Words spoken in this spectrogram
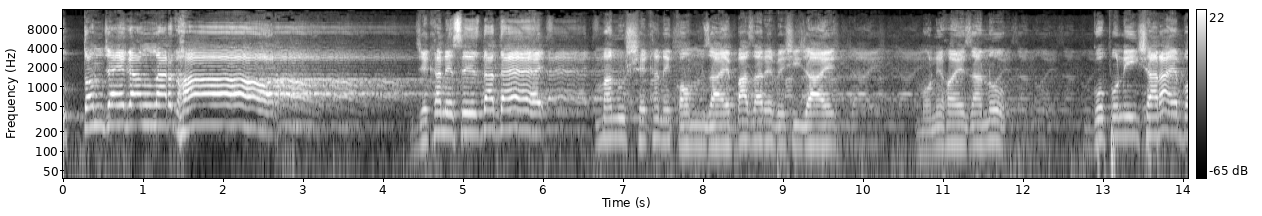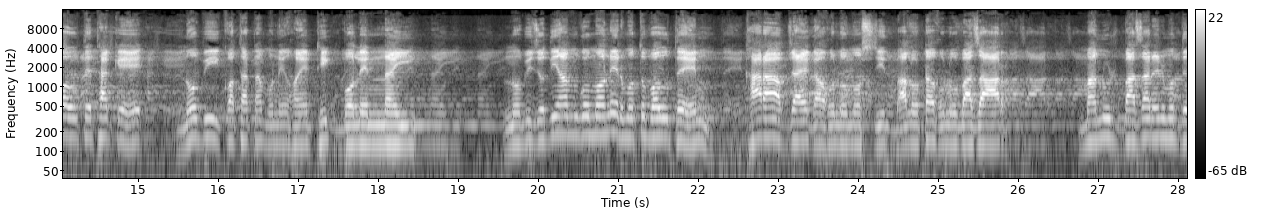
উত্তম জায়গা আল্লাহর ঘর। যেখানে সেজদা দেয়, মানুষ সেখানে কম যায়, বাজারে বেশি যায়। মনে হয় জানো, গোপনে ইশারায় বলতে থাকে, নবী কথাটা মনে হয় ঠিক বলেন নাই। নবী যদি আমগো মনের মতো বলতেন, খারাপ জায়গা হলো মসজিদ, ভালোটা হলো বাজার। মানুষ বাজারের মধ্যে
